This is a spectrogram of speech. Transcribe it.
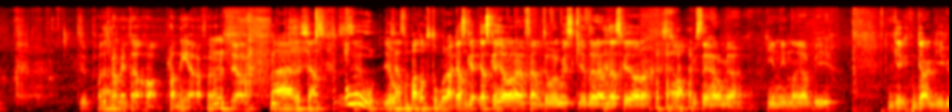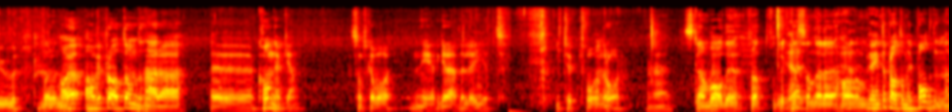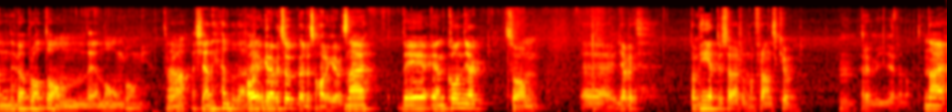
Typ. Och det tror jag de inte har planerat för Mm. att göra. Nej, det känns, Oh, det jo. känns som bara de stora kan. Jag ska, jag ska göra en 50-årig whisky. Det är det enda jag ska göra. Ja. Vi ser här om jag hinner innan jag blir gagg i huvudet. Nu. Har, jag, har vi pratat om den här eh, konjaken? Som ska vara nergrävd eller i ett i typ 200 år. Nej. Ska han vara det för att få dricka sen? Eller har Vi de... har inte pratat om det i podden, men vi har pratat om det någon gång. Tror jag. Ja. jag känner igen det där. Har den grävits upp eller så har den grävits ner? Nej, det är en konjak som... Eh, jag vet, de heter ju så här som någon fransk kung. Mm. Remy eller något. Nej,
